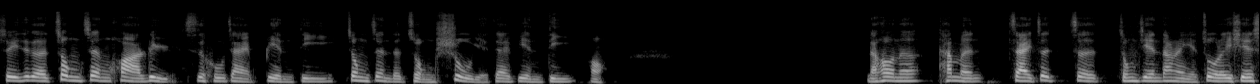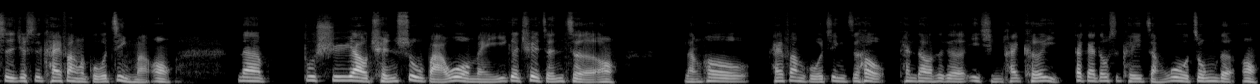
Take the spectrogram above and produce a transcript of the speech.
所以这个重症化率似乎在变低，重症的总数也在变低哦。然后呢，他们在这这中间当然也做了一些事，就是开放了国境嘛哦，那。不需要全数把握每一个确诊者哦，然后开放国境之后，看到这个疫情还可以，大概都是可以掌握中的哦。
